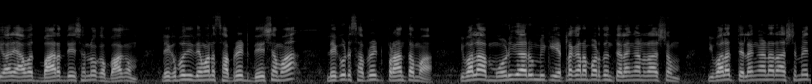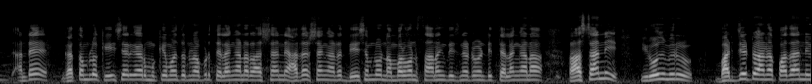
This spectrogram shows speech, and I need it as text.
ఇవాళ యావత్ భారతదేశంలో ఒక భాగం. లేకపోతే ఇది ఏమైనా సపరేట్ దేశమా? లేకపోతే సపరేట్ ప్రాంతమా? ఇవాళ మోడీ గారు మీకు ఎట్లా కనపడుతుంది తెలంగాణ రాష్ట్రం? ఇవాళ తెలంగాణ రాష్ట్రమే అంటే గతంలో కేసీఆర్ గారు ముఖ్యమంత్రి ఉన్నప్పుడు తెలంగాణ రాష్ట్రాన్ని ఆదర్శంగా అంటే దేశంలో నంబర్ వన్ స్థానం తెచ్చినటువంటి తెలంగాణ రాష్ట్రాన్ని ఈరోజు మీరు బడ్జెట్ అనే పదాన్ని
